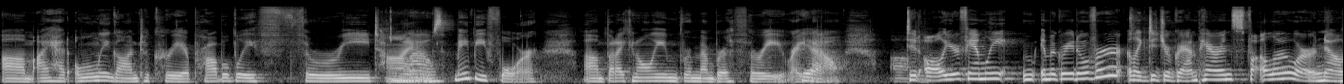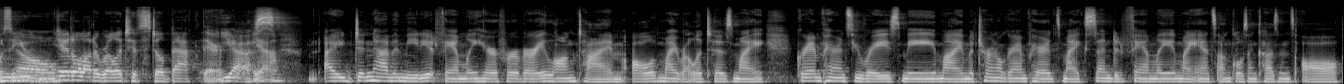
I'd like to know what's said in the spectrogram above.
Um, I had only gone to Korea probably three times, maybe four, um, but I can only remember three right Yeah. now. Did all your family immigrate over? Like, did your grandparents follow, or no? So No. you, you had a lot of relatives still back there. Yes. Yeah. I didn't have immediate family here for a very long time. All of my relatives, my grandparents who raised me, my maternal grandparents, my extended family, my aunts, uncles, and cousins all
